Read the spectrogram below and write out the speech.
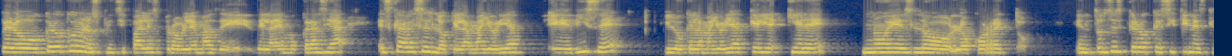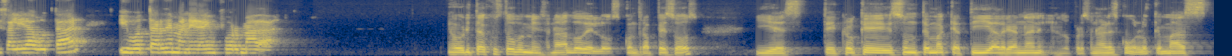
pero creo que uno de los principales problemas de, la democracia es que a veces lo que la mayoría eh, dice y lo que la mayoría quiere no es lo, correcto. Entonces creo que sí tienes que salir a votar y votar de manera informada. Ahorita justo mencionabas lo de los contrapesos y este creo que es un tema que a ti, Adriana, en, lo personal es como lo que más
